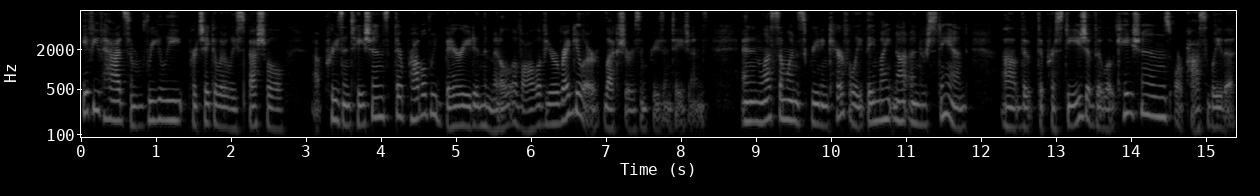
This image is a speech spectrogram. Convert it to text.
If you've had some really particularly special uh, presentations, they're probably buried in the middle of all of your regular lectures and presentations. And unless someone is reading carefully, they might not understand uh, the, the prestige of the locations or possibly the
